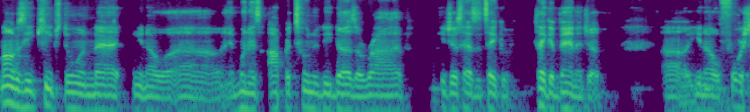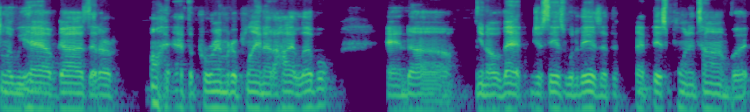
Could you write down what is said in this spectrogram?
long as he keeps doing that, you know, uh, and when his opportunity does arrive, he just has to take take advantage of it. Uh, you know, fortunately, we have guys that are at the perimeter playing at a high level, and uh, you know that just is what it is at the, at this point in time. But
